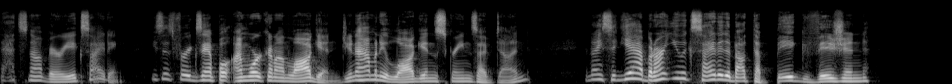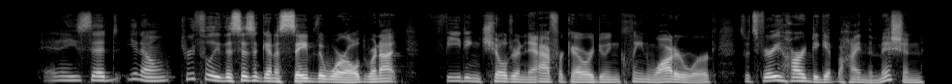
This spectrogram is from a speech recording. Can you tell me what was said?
That's not very exciting. He says, for example, I'm working on login. Do you know how many login screens I've done? And I said, yeah, but aren't you excited about the big vision? And he said, you know, truthfully, this isn't going to save the world. We're not feeding children in Africa or doing clean water work. So it's very hard to get behind the mission.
